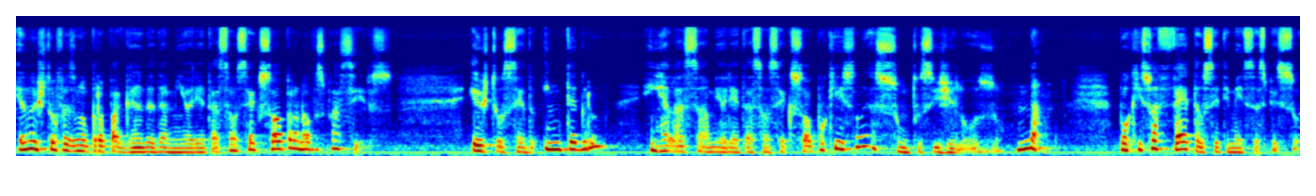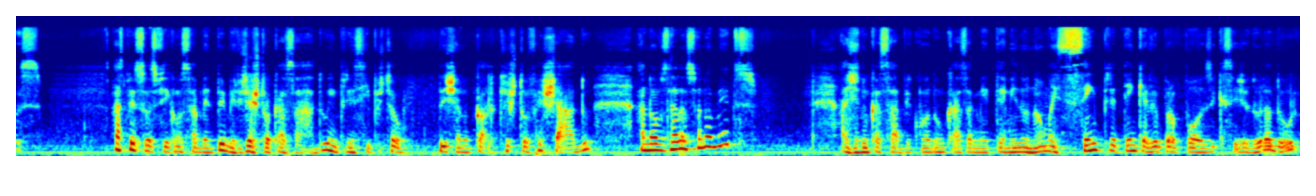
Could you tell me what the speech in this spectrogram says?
eu não estou fazendo propaganda da minha orientação sexual para novos parceiros. Eu estou sendo íntegro em relação à minha orientação sexual, porque isso não é assunto sigiloso. Não. Porque isso afeta os sentimentos das pessoas. As pessoas ficam sabendo, primeiro, já estou casado, em princípio estou deixando claro que estou fechado a novos relacionamentos. A gente nunca sabe quando um casamento termina ou não, mas sempre tem que haver propósito que seja duradouro.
